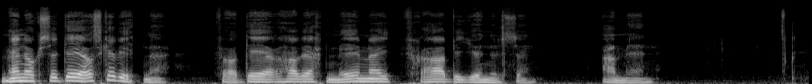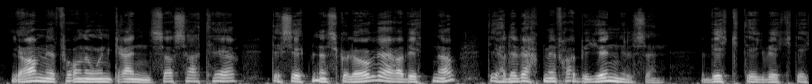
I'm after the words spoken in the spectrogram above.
Men også dere skal vitne, for dere har vært med meg fra begynnelsen. Amen. Ja, vi får noen grenser satt her. Disiplene skulle òg være vitner. De hadde vært med fra begynnelsen. Viktig, viktig.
